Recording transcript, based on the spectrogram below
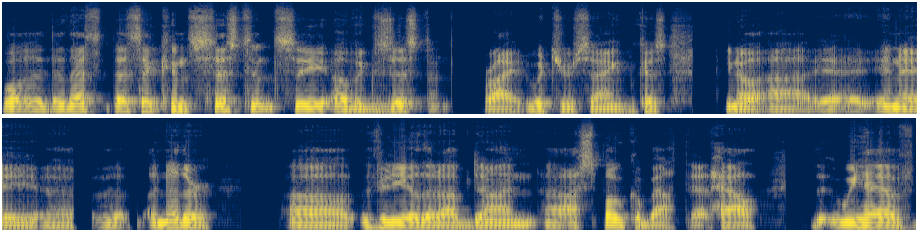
Well, that's that's a consistency of existence, right? What you're saying, because you know, uh, in a uh, another uh, video that I've done, uh, I spoke about that. How th- we have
